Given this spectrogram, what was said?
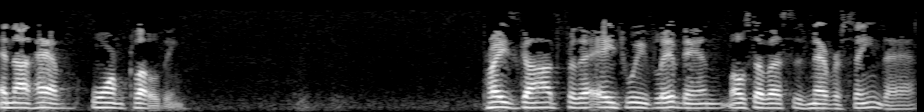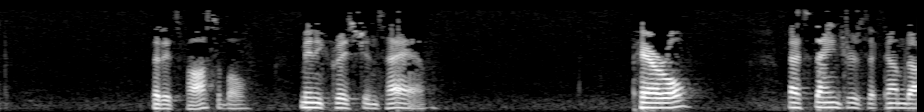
and not have warm clothing praise God for the age we've lived in. Most of us have never seen that. But it's possible. Many Christians have. Peril. That's dangers that come to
